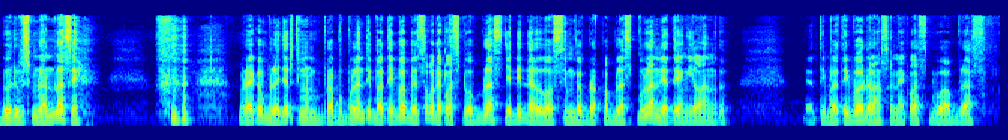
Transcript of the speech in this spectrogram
2019 ya. Mereka belajar cuma beberapa bulan tiba-tiba besok udah kelas 12 jadi udah losing beberapa belas bulan dia tuh yang hilang tuh. Ya, tiba-tiba udah langsung naik kelas 12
